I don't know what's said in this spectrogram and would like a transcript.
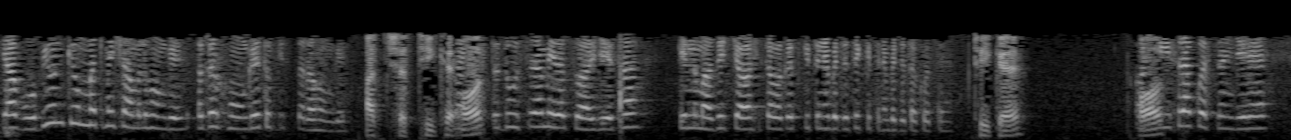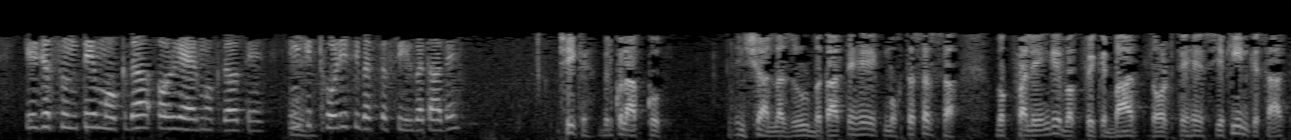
کیا وہ بھی ان کی امت میں شامل ہوں گے؟ اگر ہوں گے تو کس طرح ہوں گے؟ اچھا ٹھیک ہے۔ ہاں اور؟ تو دوسرا میرا سوال یہ تھا کہ نماز چاش کا وقت کتنے بجے سے کتنے بجے تک ہوتا ہے؟ ٹھیک ہے۔ اور تیسرا کوشچن یہ ہے کہ جو سنتے موقدہ اور غیر موقدہ ہوتے ہیں ان کی۔ تھوڑی سی بس تفصیل بتا دیں۔ ٹھیک ہے بالکل آپ کو انشاءاللہ ضرور بتاتے ہیں، ایک مختصر سا وقفہ لیں گے، وقفے کے بعد لوٹتے ہیں اس یقین کے ساتھ۔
